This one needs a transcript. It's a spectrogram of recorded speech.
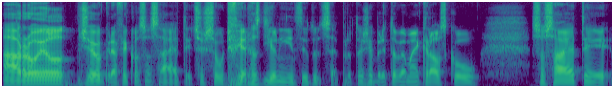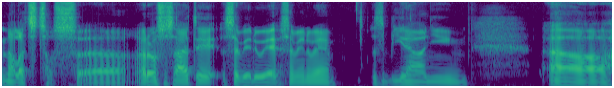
a Royal Geographical Society, což jsou dvě rozdílné instituce, protože Britové mají královskou society na leccos. Uh, Royal Society se věnuje, se věnuje sbíráním uh,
